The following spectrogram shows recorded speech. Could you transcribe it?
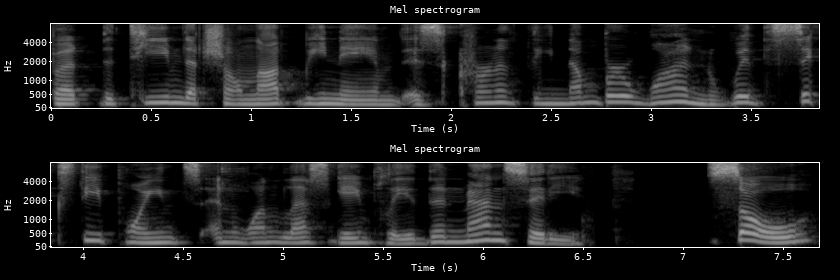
But the team that shall not be named is currently number one with 60 points and one less game played than Man City. So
